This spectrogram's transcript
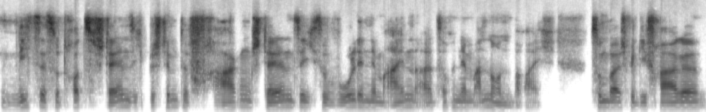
Nichtsdestotrotz stellen sich bestimmte Fragen, stellen sich sowohl in dem einen als auch in dem anderen Bereich. Zum Beispiel die Frage,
